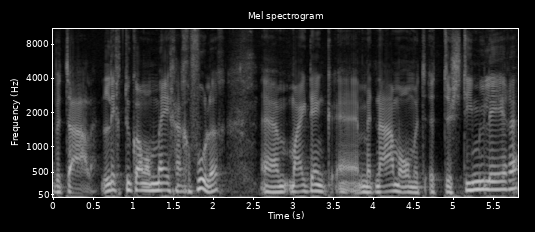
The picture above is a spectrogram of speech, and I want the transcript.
betalen. Ligt natuurlijk allemaal mega gevoelig. Ehm, maar ik denk met name om het, het, te stimuleren.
